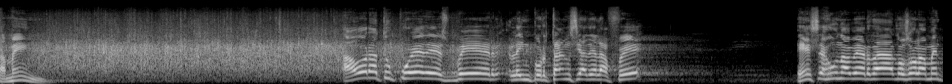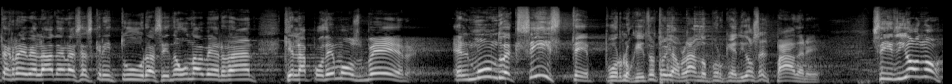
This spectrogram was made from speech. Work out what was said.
Amén. Ahora tú puedes ver la importancia de la fe. Esa es una verdad no solamente revelada en las escrituras, sino una verdad que la podemos ver el mundo existe por lo que yo estoy hablando, porque Dios es Padre. Si Dios no,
